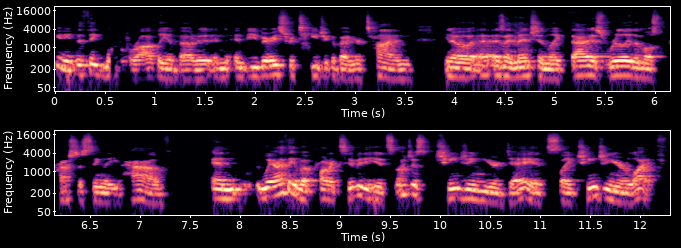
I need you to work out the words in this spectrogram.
you need to think more broadly about it and, and be very strategic about your time. You know, as I mentioned, like that is really the most precious thing that you have. And the way I think about productivity, it's not just changing your day; it's like changing your life.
